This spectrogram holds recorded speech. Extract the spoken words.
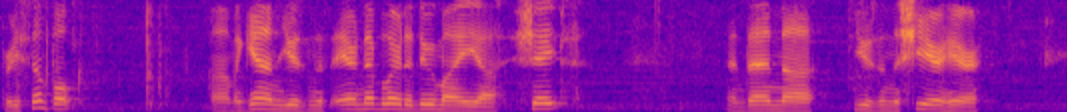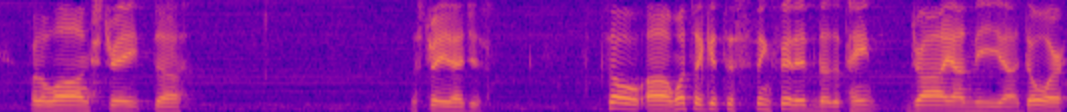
Pretty simple. Um, again, using this air nibbler to do my shapes and then uh, using the shear here for the long straight uh, the straight edges. So uh, once I get this thing fitted the, the paint dry on the uh, door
